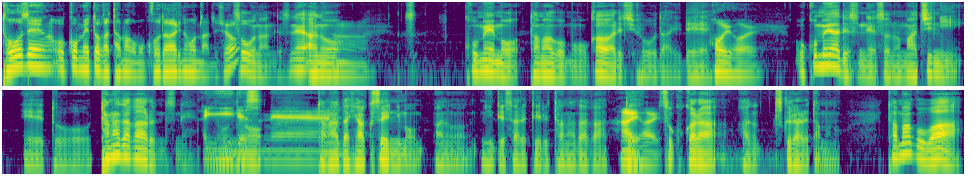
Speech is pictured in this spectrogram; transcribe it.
当然、お米とか卵もこだわりのものなんでしょ？そうなんですね、あの、ん米も卵もおかわりし放題で、はいはい。お米はですね、その町に、えー、と棚田があるんですね。いいですねね。棚田百選にもあの認定されている棚田があって、はいはいそこからあの作られたもの卵は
